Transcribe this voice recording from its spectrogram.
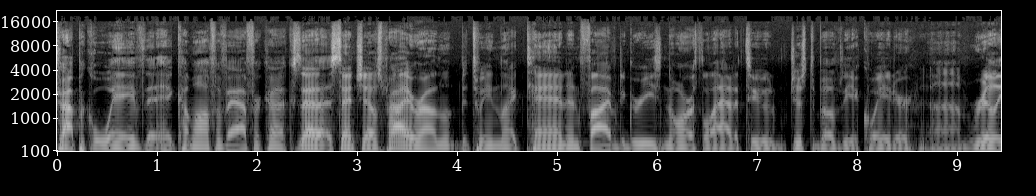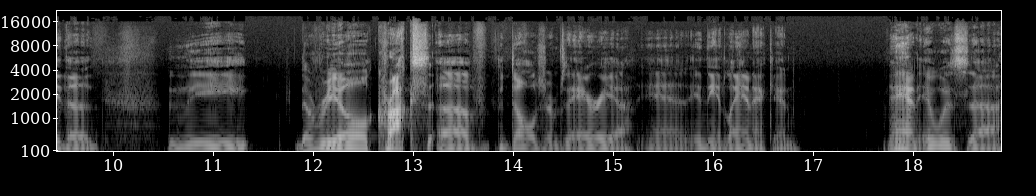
tropical wave that had come off of Africa because essentially I was probably around between like 10 and 5 degrees north latitude, just above the equator. Um, really, the the the real crux of the doldrums area and in the Atlantic, and man, it was. Uh,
